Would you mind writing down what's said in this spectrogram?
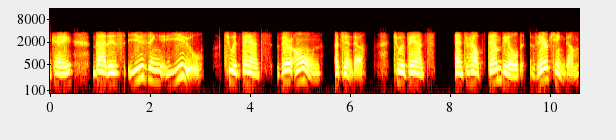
Okay? That is using you to advance their own agenda, to advance and to help them build their kingdom,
